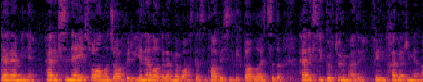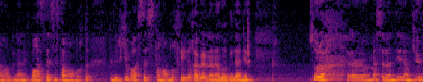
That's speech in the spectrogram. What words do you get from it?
Qələmini. Hər ikisi nəyi sualına cavab verir? Yeni əlaqələnmə vasitəsi, tabesizlik bağlayıcısıdır. Hər ikisi götürmədi. Feil xəbəri ilə əlaqələnib. Vasitəsiz tamamlıqdır. Bilir ki, vasitəsiz tamamlıq feil xəbərlə əlaqələnir. Sonra, ə, e, məsələn, deyirəm ki,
